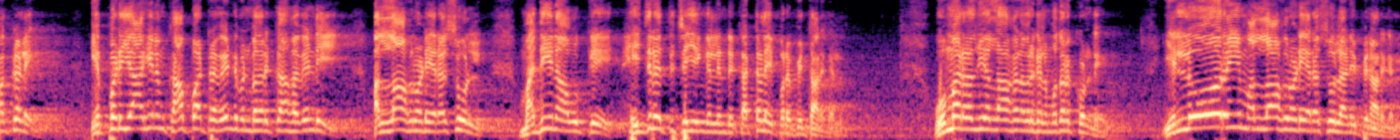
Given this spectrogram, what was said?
மக்களை எப்படியாகினும் காப்பாற்ற வேண்டும் என்பதற்காக வேண்டி அல்லாஹனுடைய ரசூல் மதீனாவுக்கு ஹிஜ்ரத் செய்யுங்கள் என்று கட்டளை பிறப்பித்தார்கள். உமர் அலி அல்லாஹன் அவர்கள் முதற்கொண்டு எல்லோரையும் அல்லாஹனுடைய ரசூல் அனுப்பினார்கள்.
